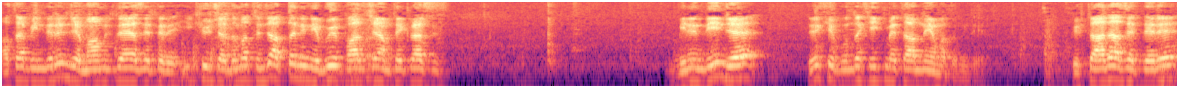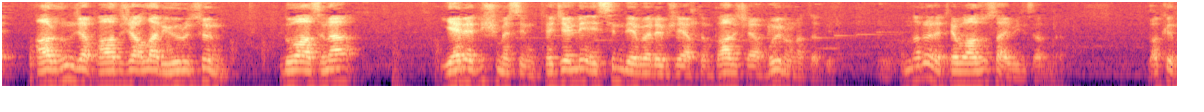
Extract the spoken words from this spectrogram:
Ata bindirince Mahmud Hüdayi Hazretleri 2-3 adım atınca attan iniyor. Buyur padişahım tekrar siz. Binin deyince diyor ki bundaki hikmeti anlayamadım diyor. Üftade Hazretleri ardınca padişahlar yürüsün duasına yere düşmesin, tecelli etsin diye böyle bir şey yaptım. Padişah buyurun ata diyor. Bunlar öyle tevazu sahibi insanlar. Bakın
